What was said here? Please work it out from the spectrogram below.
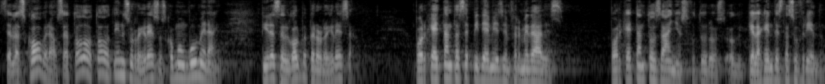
se las cobra, o sea, todo, todo tiene sus regresos, como un boomerang. Tiras el golpe pero regresa. ¿Por qué hay tantas epidemias y enfermedades? ¿Por qué hay tantos daños futuros que la gente está sufriendo?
